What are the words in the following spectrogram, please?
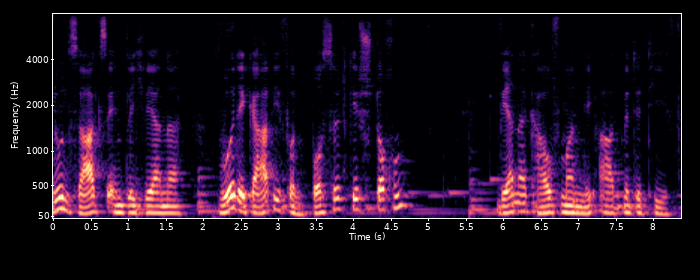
Nun sag's endlich, Werner, wurde Gabi von Bosselt gestochen? Werner Kaufmann atmete tief,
